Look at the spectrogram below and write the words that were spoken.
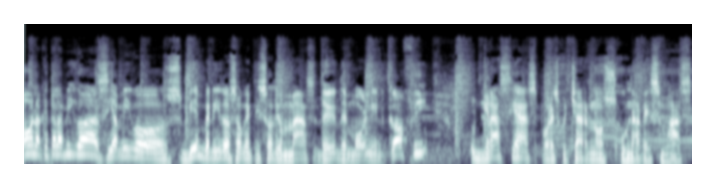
Hola, ¿qué tal amigas y amigos? Bienvenidos a un episodio más de The Morning Coffee. Gracias por escucharnos una vez más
